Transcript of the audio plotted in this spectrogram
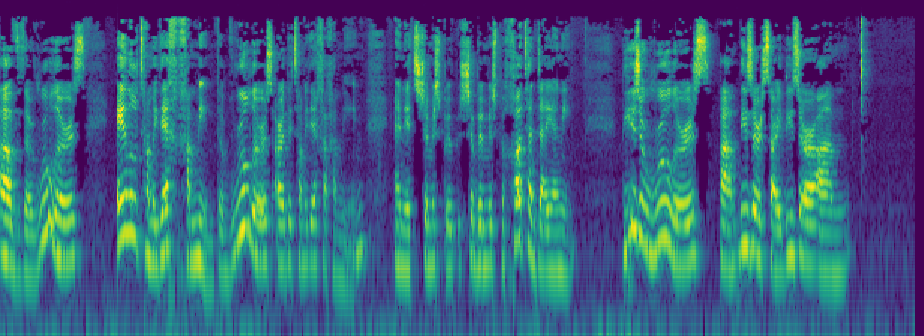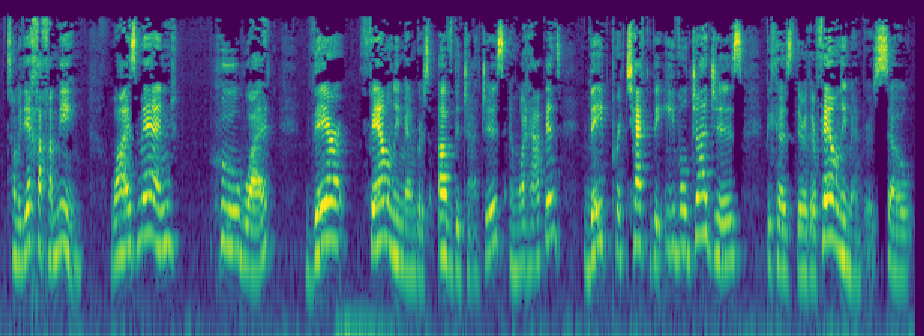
of the rulers, Elu Talmidei Chachamim. The rulers are the Talmidei Chachamim, and it's Shebemishpechot HaDayanim. These are rulers, um, these are, sorry, these are um, Talmidei Chachamim, wise men who, what? They're family members of the judges, and what happens? They protect the evil judges because they're their family members. So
